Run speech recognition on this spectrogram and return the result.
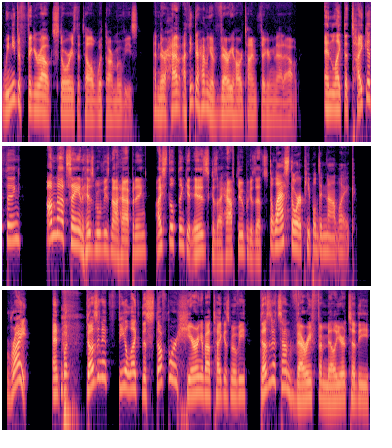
we need to figure out stories to tell with our movies. And they're have I think they're having a very hard time figuring that out. And like the Taika thing, I'm not saying his movie's not happening. I still think it is because I have to because that's the last Thor people did not like. right. And but doesn't it feel like the stuff we're hearing about Taika's movie doesn't it sound very familiar to the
